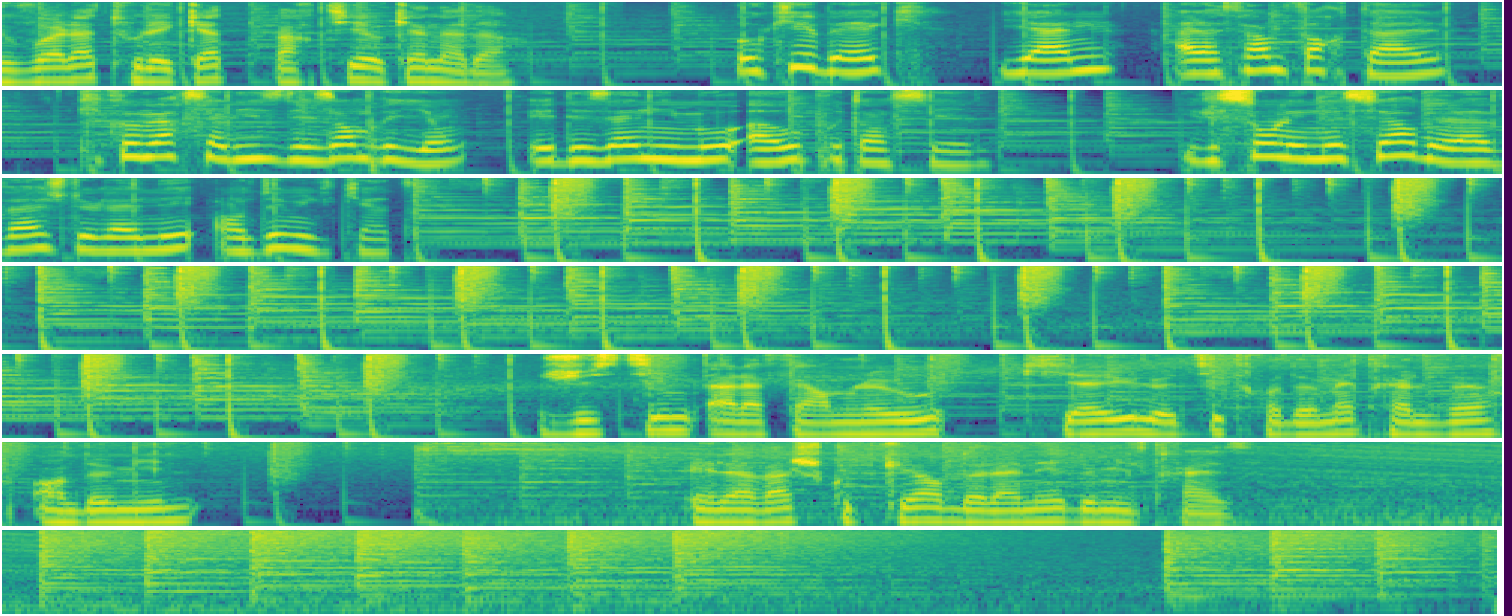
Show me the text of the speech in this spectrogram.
Nous voilà tous les quatre partis au Canada. Au Québec, Yann, à la ferme Fortal, qui commercialise des embryons et des animaux à haut potentiel. Ils sont les naisseurs de la vache de l'année en 2004. Justine à la ferme Le Hou, qui a eu le titre de maître éleveur en 2000 et la vache coup de cœur de l'année 2013.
